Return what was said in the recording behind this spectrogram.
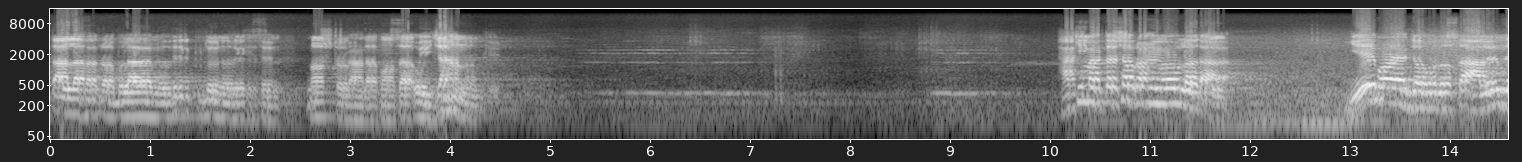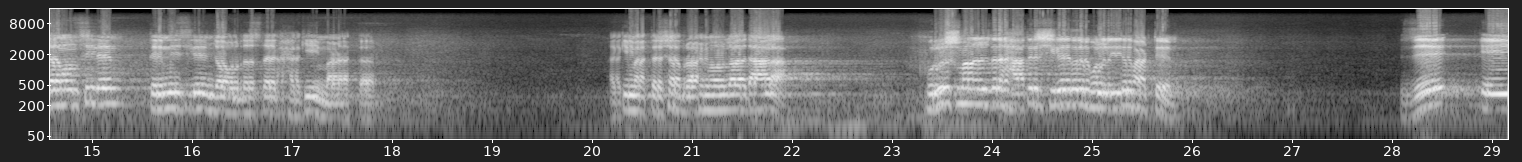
তা আল্লাহ ফাকরাবুল আলমী ওদের জন্য রেখেছেন নষ্ট গান্দা ফসা ওই জাহান্নামকে। হাকিম আক্তার সাহেব রহিমাউল্লাহ তাআলা। ইয়ে বড় এক জবরদস্ত আলেম যেমন ছিলেন, তেমনি ছিলেন জবরদস্ত এক হাকিম বা ডাক্তার। হাকিম আক্তার সাহেব রহিমাউল্লাহ তাআলা পুরুষ মানুষদের হাতের শিরে ধরে বলে দিতে পারতেন যে, এই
